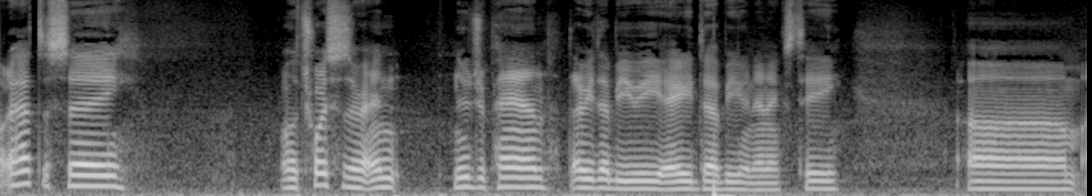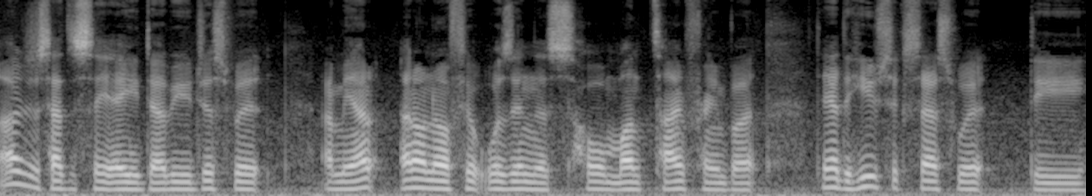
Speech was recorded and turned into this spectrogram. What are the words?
I would have to say, well, the choices are in New Japan, WWE, AEW, and NXT. Um, I just have to say AEW, just with I mean, I, I don't know if it was in this whole month time frame, but they had the huge success with the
